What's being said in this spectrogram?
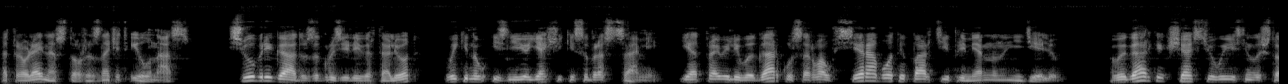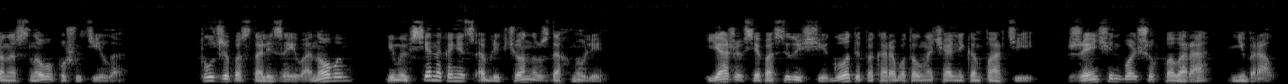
отправляй нас тоже, значит, и у нас». Всю бригаду загрузили в вертолет, выкинув из нее ящики с образцами, и отправили в Игарку, сорвав все работы партии примерно на неделю. В Игарке, к счастью, выяснилось, что она снова пошутила. Тут же постали за Ивановым, и мы все, наконец, облегченно вздохнули. Я же все последующие годы, пока работал начальником партии, женщин больше в повара не брал.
